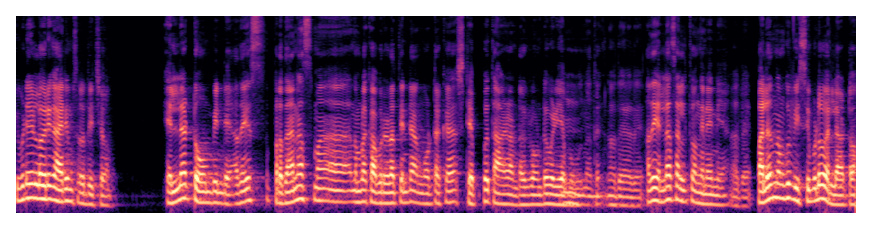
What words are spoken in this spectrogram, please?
ഇവിടെയുള്ള ഒരു കാര്യം ശ്രദ്ധിച്ചോ? എല്ലാ ടോമ്പിന്റെ അതായത് പ്രധാന നമ്മുടെ കബറിടത്തിന്റെ അങ്ങോട്ടൊക്കെ സ്റ്റെപ്പ് താഴെ അണ്ടർഗ്രൗണ്ട് വഴിയാണ് ഉം, പോകുന്നത്. അതെ എല്ലാ സ്ഥലത്തും അങ്ങനെ തന്നെയാണ് പലതും നമുക്ക് വിസിബിളും അല്ല കേട്ടോ.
